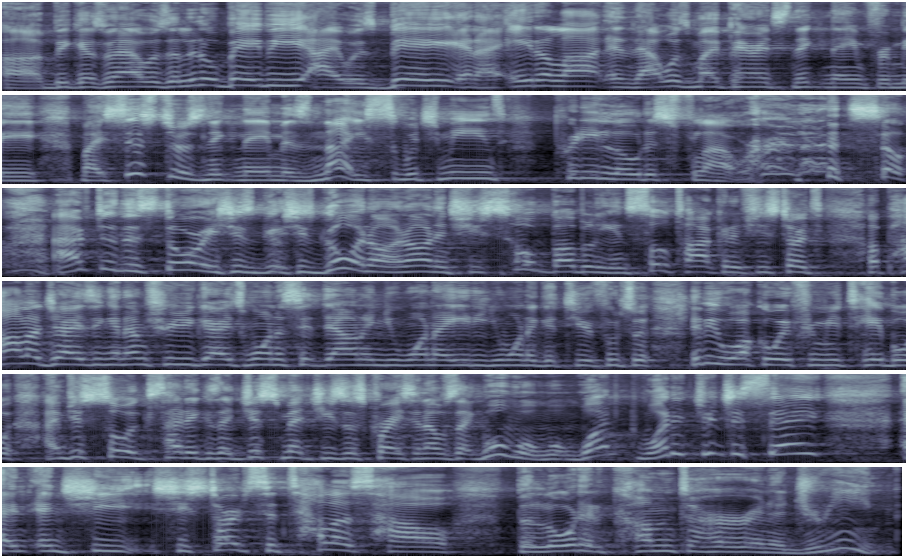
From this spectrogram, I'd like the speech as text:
Uh, because when I was a little baby, I was big and I ate a lot, and that was my parents' nickname for me. My sister's nickname is Nice, which means pretty lotus flower. so after the story, she's, she's going on and on, and she's so bubbly and so talkative. She starts apologizing, and I'm sure you guys want to sit down and you want to eat and you want to get to your food. So let me walk away from your table. I'm just so excited because I just met Jesus Christ, and I was like, whoa, whoa, whoa, what? What did you just say? And, and she, she starts to tell us how the Lord had come to her in a dream.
